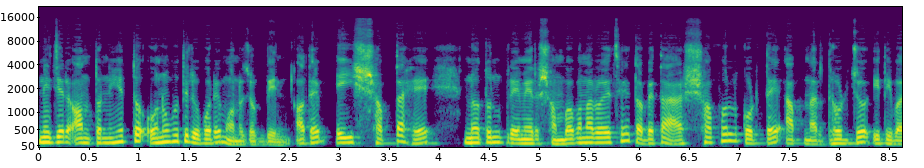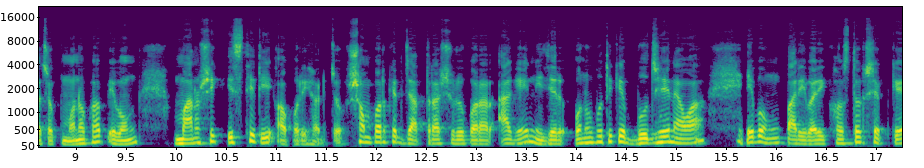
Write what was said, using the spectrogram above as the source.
নিজের অন্তর্নিহিত অনুভূতির উপরে মনোযোগ দিন। অতএব এই সপ্তাহে নতুন প্রেমের সম্ভাবনা রয়েছে, তবে তা সফল করতে আপনার ধৈর্য, ইতিবাচক মনোভাব এবং মানসিক স্থিতি অপরিহার্য। সম্পর্কের যাত্রা শুরু করার আগে নিজের অনুভূতিকে বুঝে নেওয়া এবং পারিবারিক হস্তক্ষেপকে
